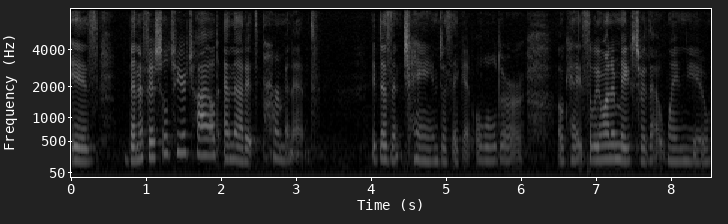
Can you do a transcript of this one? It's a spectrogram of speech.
is beneficial to your child and that it's permanent. It doesn't change as they get older. Okay, so we want to make sure that when you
